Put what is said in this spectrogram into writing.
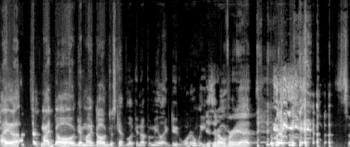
I, uh, I took my dog, and my dog just kept looking up at me like, "Dude, what are we?" Is it over yet? yeah. So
